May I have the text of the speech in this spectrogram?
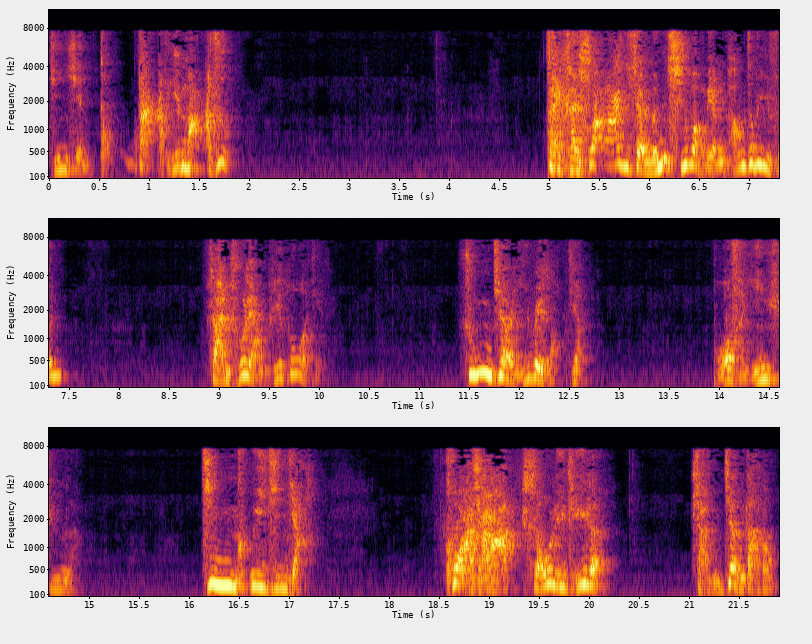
金线，斗大的马字。再看，唰啦一下，门旗往两旁这么一分，闪出两匹坐骑。中间一位老将，脖发阴虚了，金盔金甲，胯下马，手里提着斩将大刀。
